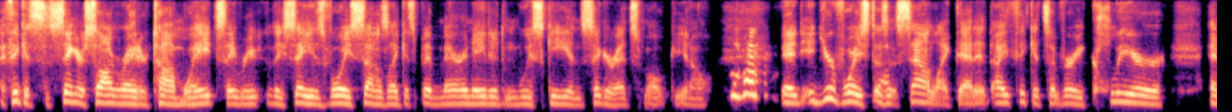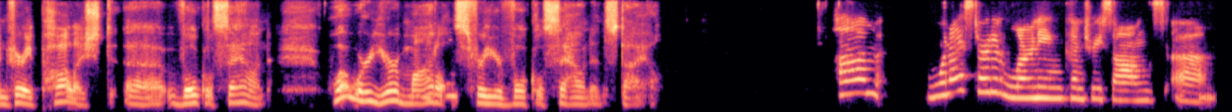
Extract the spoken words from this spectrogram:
I think it's the singer songwriter Tom Waits. They re, they say his voice sounds like it's been marinated in whiskey and cigarette smoke. You know, and, and, your voice doesn't sound like that. It, I think it's a very clear and very polished uh, vocal sound. What were your models for your vocal sound and style? Um, when I started learning country songs, um,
